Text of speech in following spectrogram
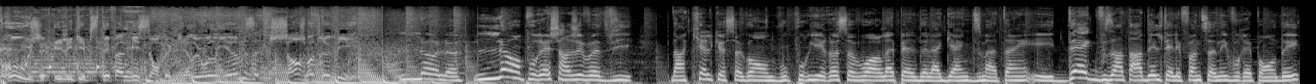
Rouge et l'équipe Stéphane Bisson de Keller Williams changent votre vie. là, là, là, on pourrait changer votre vie. Dans quelques secondes, vous pourriez recevoir l'appel de la gang du matin et dès que vous entendez le téléphone sonner, vous répondez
